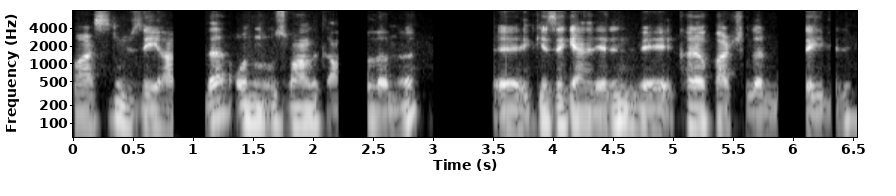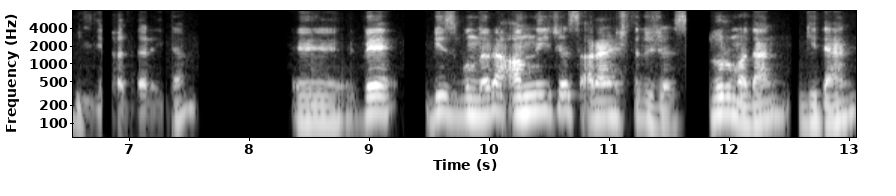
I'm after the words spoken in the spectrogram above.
Mars'ın yüzeyi hakkında onun uzmanlık alanı, e, gezegenlerin ve kara parçalarının yüzeyleri bildiği kadarıyla. E, ve biz bunları anlayacağız, araştıracağız. Durmadan giden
